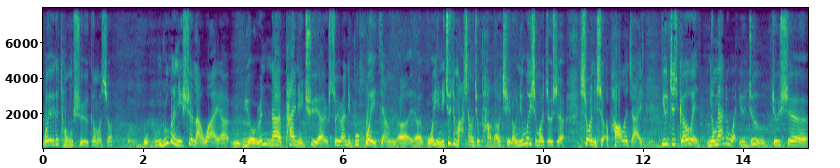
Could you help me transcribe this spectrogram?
我有一个同事跟我说，如果你是老外啊，有人那派你去啊，虽然你不会讲呃呃国语，你就就马上就跑到去了。你为什么就是说你是 apologize？You just go in，no matter what you do，就是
